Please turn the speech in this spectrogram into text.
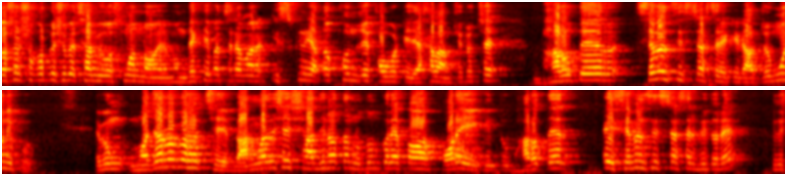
দর্শক, সকলকে শুভেচ্ছা। আমি ওসমান নয় এবং দেখতে পাচ্ছেন আমার স্ক্রিনে এতক্ষণ যে খবরটি দেখালাম, সেটা হচ্ছে ভারতের সেভেন সিস্টার্সের একটি রাজ্য, মণিপুর। এবং মজার ব্যাপার হচ্ছে, বাংলাদেশের স্বাধীনতা নতুন করে পাওয়ার পরেই কিন্তু ভারতের এই সেভেন সিস্টার্সের ভিতরে কিন্তু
